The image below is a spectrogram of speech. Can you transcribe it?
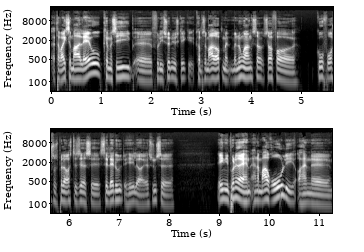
at der var ikke så meget at lave, kan man sige, øh, fordi Sønderjysk ikke kom så meget op, men, men nogle gange så, så får øh, gode forsvarsspillere også det til at se, se let ud det hele, og jeg synes, øh, jeg er egentlig imponeret af, at han, han er meget rolig, og han, øh,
